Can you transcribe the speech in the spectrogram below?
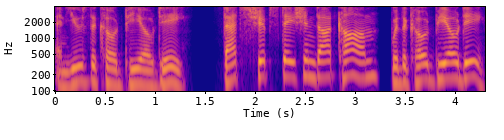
and use the code POD. That's shipstation.com with the code POD.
